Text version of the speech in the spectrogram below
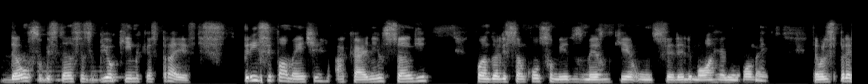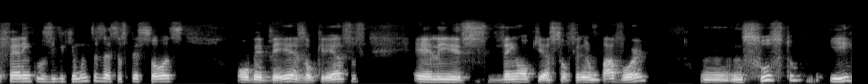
dão substâncias bioquímicas para estes, principalmente a carne e o sangue, quando eles são consumidos, mesmo que um ser ele morre ali no momento. Então eles preferem, inclusive, que muitas dessas pessoas, ou bebês ou crianças, eles venham ao que a sofrer um pavor, um, um, susto e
